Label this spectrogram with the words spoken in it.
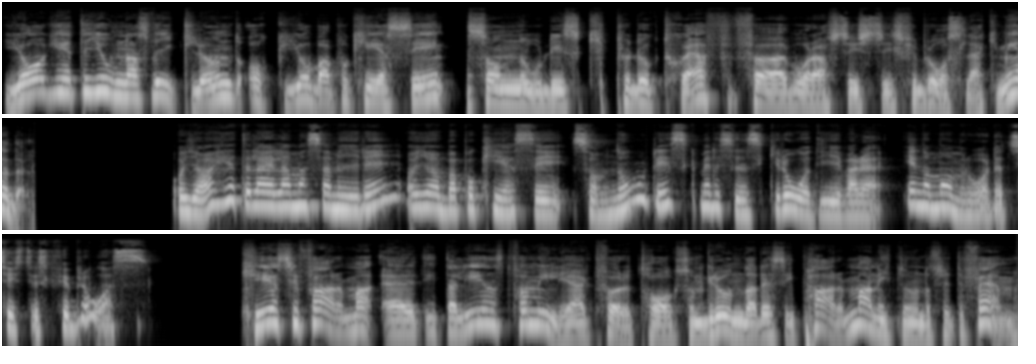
Jag heter Jonas Wiklund och jobbar på Kesi som nordisk produktchef för våra cystisk fibrosläkemedel. Och jag heter Laila Massamiri och jobbar på Kesi som nordisk medicinsk rådgivare inom området cystisk fibros. Kesi Pharma är ett italienskt familjeägt företag som grundades i Parma 1935.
